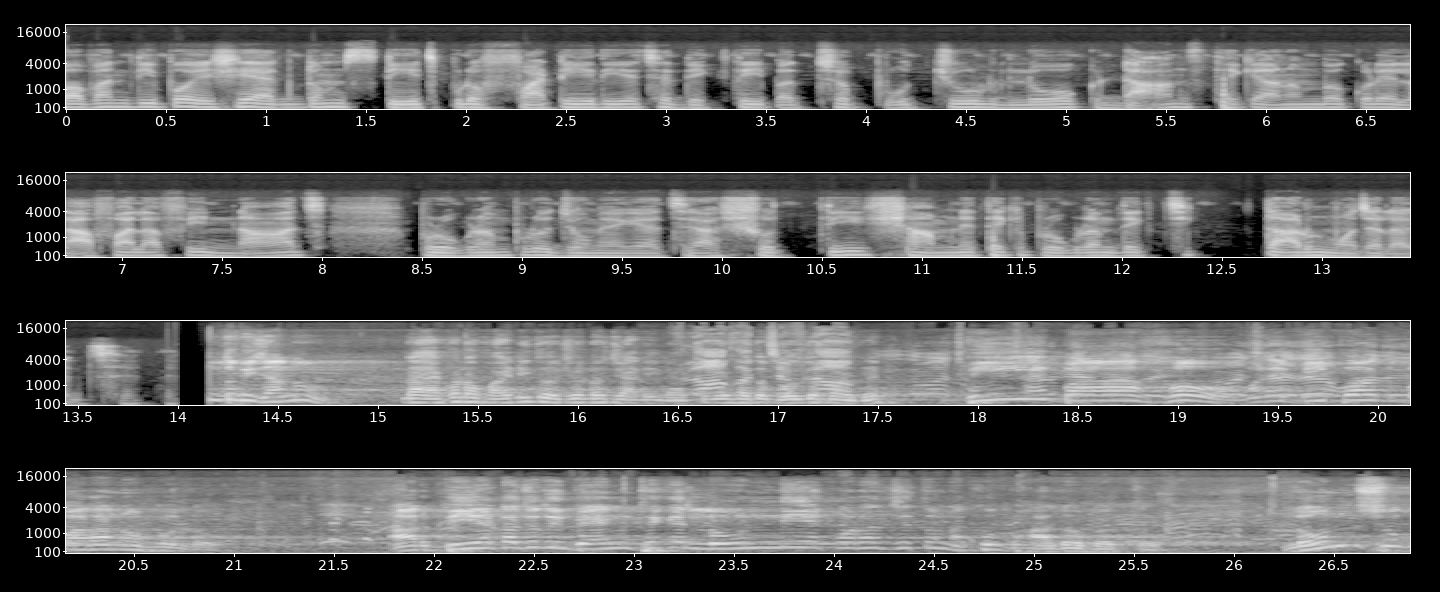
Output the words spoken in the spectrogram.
পবনদীপও এসে একদম স্টেজ পুরো ফাটিয়ে দিয়েছে, দেখতেই পাচ্ছ প্রচুর লোক ডান্স থেকে আরম্ভ করে লাফালাফি, নাচ প্রোগ্রাম পুরো জমে গেছে। আর সত্যি সামনে থেকে প্রোগ্রাম দেখছি দারুণ মজা লাগছে। তুমি জানো? না এখনও হয়নি তো ওই জন্য জানি না তুমি হয়তো বলতে পারবে। বিবাহ মানে বিপদ বাড়ানো হলো। আর বিয়েটা যদি ব্যাংক থেকে লোন নিয়ে করা যেত না খুব ভালো হতো। লোন শোধ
